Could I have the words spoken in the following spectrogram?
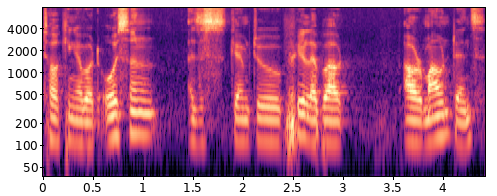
talking about ocean, I just came to feel about our mountains,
